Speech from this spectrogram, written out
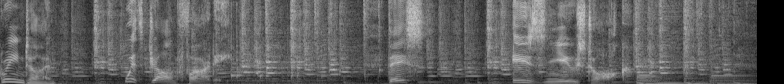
Screen Time with John Fardy. This is Newstalk.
